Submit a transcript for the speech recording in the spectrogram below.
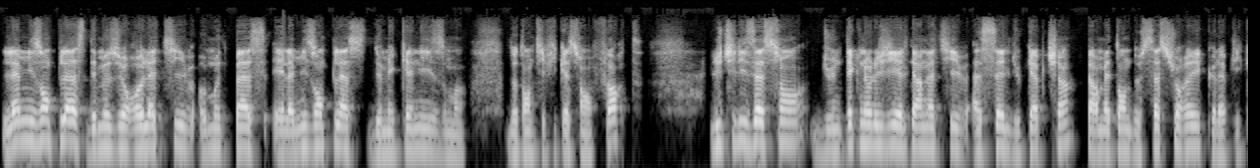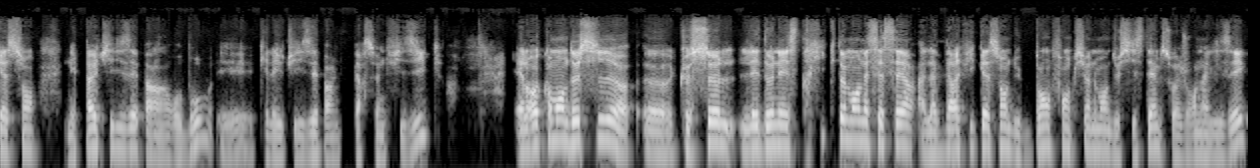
La mise en place des mesures relatives au mot de passe et la mise en place de mécanismes d'authentification fortes. L'utilisation d'une technologie alternative à celle du CAPTCHA permettant de s'assurer que l'application n'est pas utilisée par un robot et qu'elle est utilisée par une personne physique. Elle recommande aussi euh, que seules les données strictement nécessaires à la vérification du bon fonctionnement du système soient journalisées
